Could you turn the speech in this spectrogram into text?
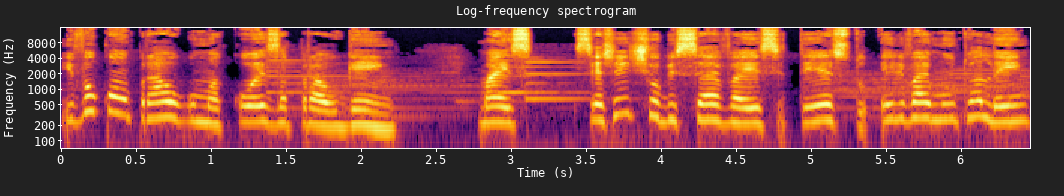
e vou comprar alguma coisa para alguém. Mas se a gente observa esse texto, ele vai muito além,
